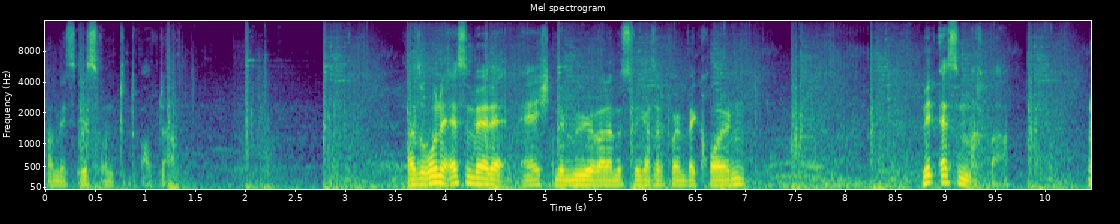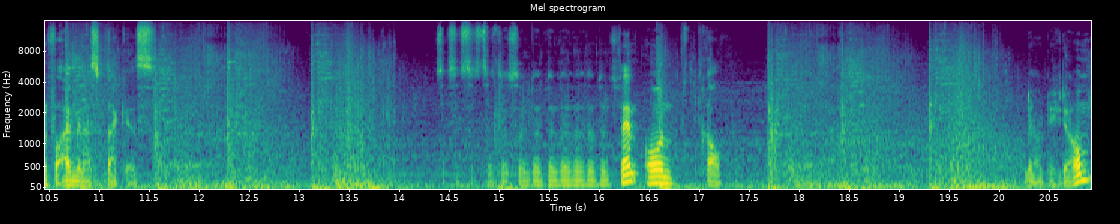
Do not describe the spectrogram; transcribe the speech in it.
Warum jetzt ist und drauf da. Also ohne Essen wäre der echt eine Mühe, weil da müssen wir die ganze Zeit vor ihm wegrollen. Mit Essen machbar. Und vor allem, wenn er stuck ist. Spam und drauf. Der haut mich wieder um.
